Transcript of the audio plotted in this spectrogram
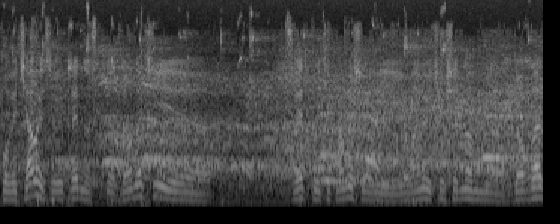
povećavaju svoju prednost domaći. Cvetković je promašio, ali Jovanović još jednom dobar.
